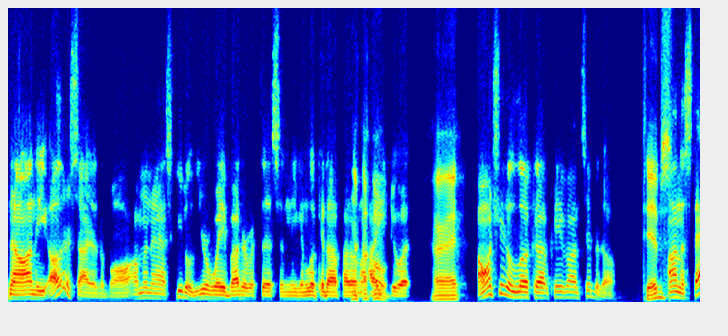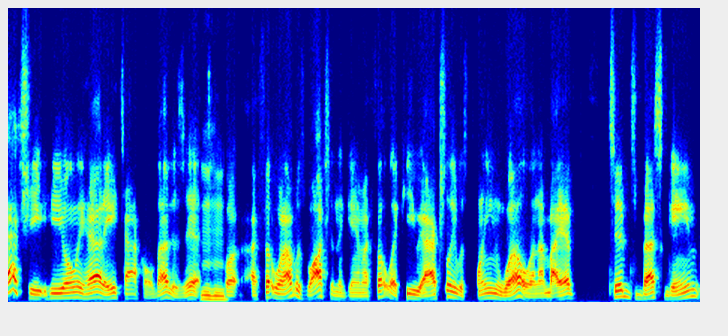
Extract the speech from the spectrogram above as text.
now on the other side of the ball, I'm going to ask you to. You're way better with this, and you can look it up. I don't know how you do it. All right, I want you to look up Kayvon Thibodeaux. Tibbs. On the stat sheet, he only had a tackle. That is it. Mhm. But I felt when I was watching the game, I felt like he actually was playing well. And I, I have Tibbs' best game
